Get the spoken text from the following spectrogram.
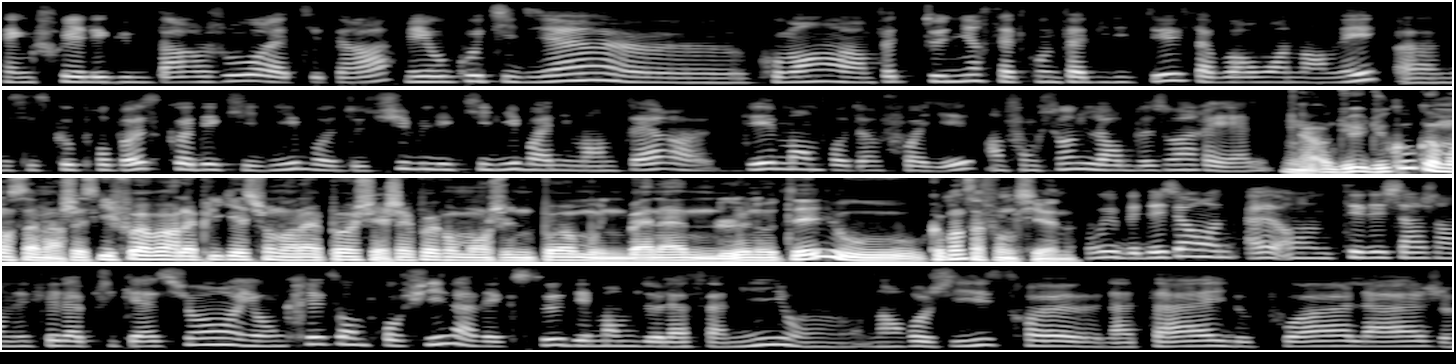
5 fruits et légumes par jour, etc. Mais au quotidien, euh, comment en fait tenir cette comptabilité, savoir où on en est. Euh, mais c'est ce que propose Code Équilibre, de suivre l'équilibre alimentaire euh, des membres d'un foyer en fonction de leurs besoins réels. du, coup, comment ça marche? Est-ce qu'il faut avoir l'application dans la poche et à chaque fois qu'on mange une pomme ou une banane, le noter ou comment ça fonctionne? Oui, mais déjà, on, on, télécharge en effet l'application et on crée son profil avec ceux des membres de la famille. On enregistre la taille, le poids, l'âge,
